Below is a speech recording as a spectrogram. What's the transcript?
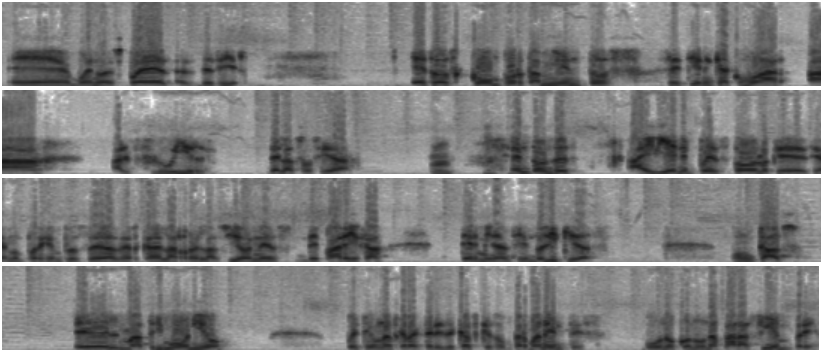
eh, bueno después. Es decir, esos comportamientos se tienen que acomodar a, al fluir de la sociedad. ¿Mm? Entonces, ahí viene pues todo lo que decían, ¿no? por ejemplo, ustedes acerca de las relaciones de pareja, terminan siendo líquidas. Un caso, el matrimonio pues tiene unas características que son permanentes, uno con una para siempre.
